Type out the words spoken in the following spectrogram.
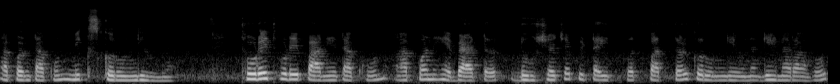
आपण टाकून मिक्स करून घेऊया. थोडे थोडे पाणी टाकून आपण हे बॅटर ढोशाच्या पिठा इतपत पातळ करून घेऊन घेणार आहोत.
